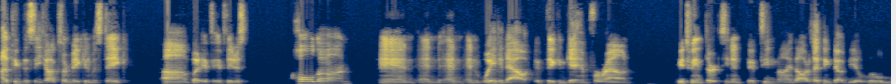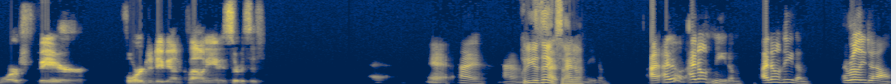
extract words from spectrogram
I think the Seahawks are making a mistake. Um, but if, if they just hold on and, and, and, and wait it out, if they can get him for around between 13 and 15 million dollars, I think that would be a little more fair for Jadeveon Clowney and his services. Yeah, I, I don't What do you think, I, I don't need him. I, I don't I don't need him. I don't need him. I really don't.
